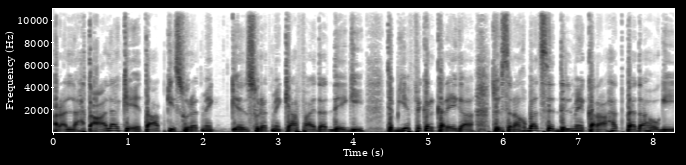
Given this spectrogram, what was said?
اور اللہ تعالی کے اتاب کی صورت میں صورت میں کیا فائدہ دے گی؟ جب یہ فکر کرے گا تو اس رغبت سے دل میں کراہت پیدا ہوگی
